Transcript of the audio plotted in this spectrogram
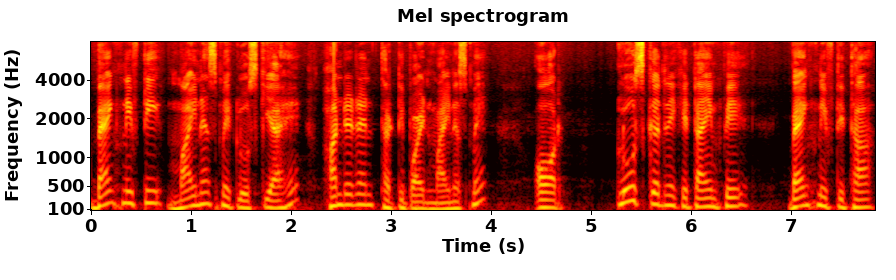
बैंक निफ्टी माइनस में क्लोज किया है 130 पॉइंट माइनस में और क्लोज करने के टाइम पे बैंक निफ्टी था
